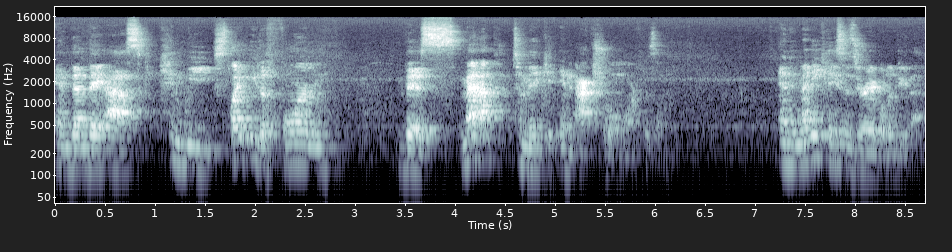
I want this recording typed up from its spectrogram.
And then they ask, can we slightly deform this map to make it an actual morphism? And in many cases, you're able to do that.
